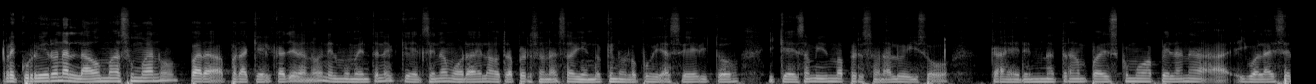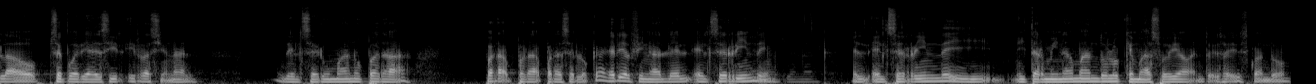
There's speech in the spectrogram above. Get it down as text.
recurrieron al lado más humano para, para que él cayera, ¿no? En el momento en el que él se enamora de la otra persona sabiendo que no lo podía hacer y todo, y que esa misma persona lo hizo caer en una trampa es como apelan a, igual a ese lado se podría decir irracional del ser humano para para, para, para hacerlo caer y al final él, él se rinde. Él, él, se rinde y, y, termina amando lo que más odiaba. Entonces ahí es cuando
